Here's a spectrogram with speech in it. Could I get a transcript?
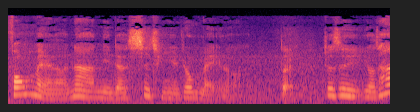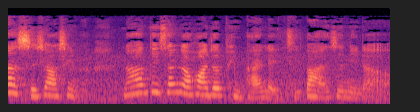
风没了，那你的事情也就没了，对，就是有它的时效性啊。然后第三个话就是品牌累积，包含是你的。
